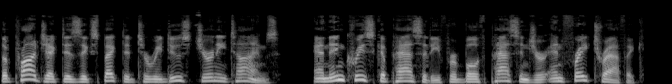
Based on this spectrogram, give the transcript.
The project is expected to reduce journey times and increase capacity for both passenger and freight traffic.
